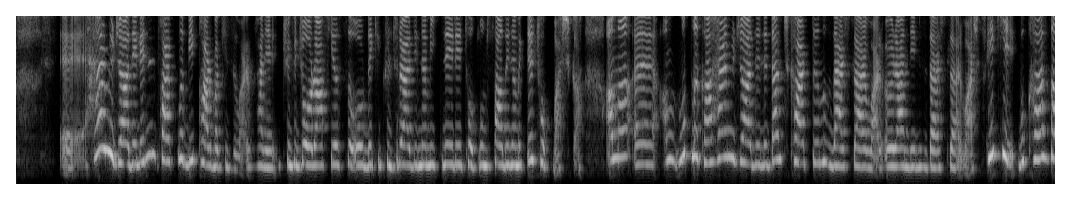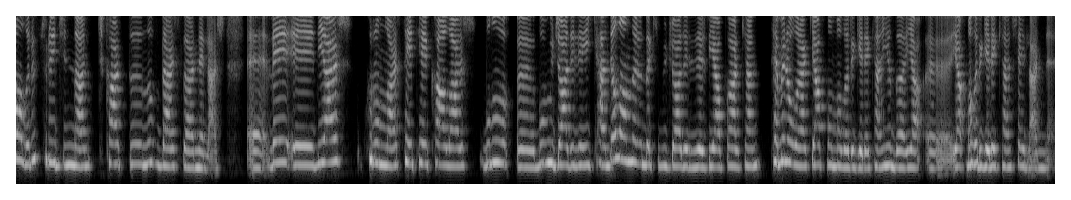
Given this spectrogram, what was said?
Ee, her mücadelenin farklı bir parmak izi var. Hani çünkü coğrafyası, oradaki kültürel dinamikleri, toplumsal dinamikleri çok başka. Ama, e, mutlaka her mücadeleden çıkarttığımız dersler var, öğrendiğimiz dersler var. Peki bu Kaz Dağları sürecinden çıkarttığınız dersler neler? E, ve e, diğer kurumlar, STK'lar bunu e, bu mücadeleyi kendi alanlarındaki mücadeleleri yaparken temel olarak yapmamaları gereken ya da ya, e, yapmaları gereken şeyler ne?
